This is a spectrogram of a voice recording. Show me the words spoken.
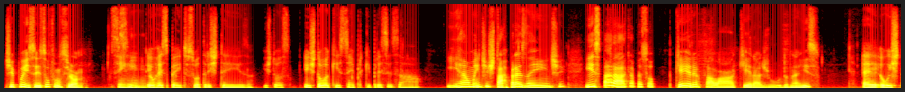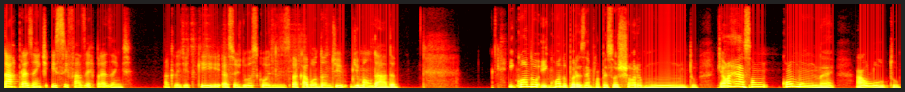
Tipo isso, isso funciona. Sim, Sim. eu respeito sua tristeza. Estou, estou aqui sempre que precisar. E realmente estar presente e esperar que a pessoa queira falar, queira ajuda, não é isso? É, o estar presente e se fazer presente. Acredito que essas duas coisas acabam andando de, de mão dada. E quando, e quando, por exemplo, a pessoa chora muito, que é uma reação comum, né, ao luto,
